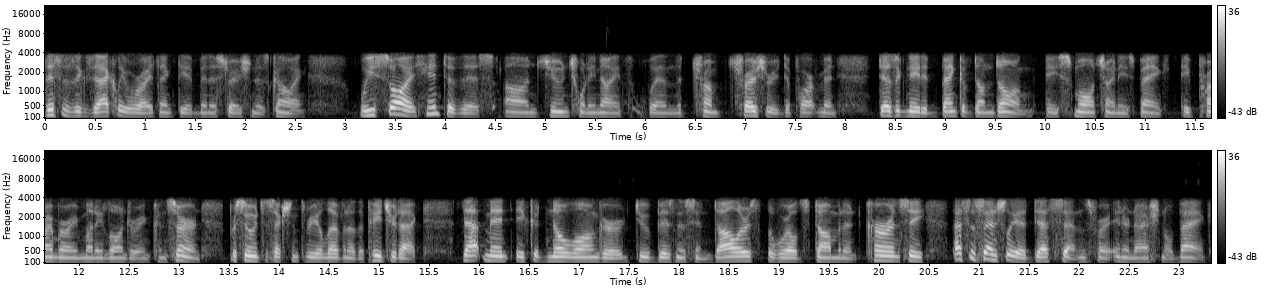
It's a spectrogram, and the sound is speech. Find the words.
this is exactly where I think the administration is going. We saw a hint of this on June 29th when the Trump Treasury Department designated Bank of Dandong, a small Chinese bank, a primary money laundering concern pursuant to Section 311 of the Patriot Act. That meant it could no longer do business in dollars, the world's dominant currency. That's essentially a death sentence for an international bank.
